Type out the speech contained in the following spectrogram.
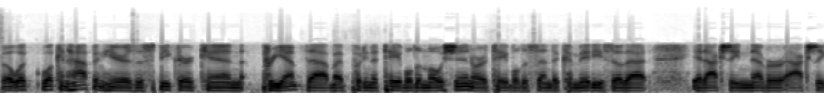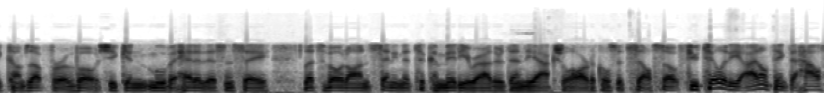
But what what can happen here is the speaker can preempt that by putting a table to motion or a table to send to committee, so that it actually never actually comes up for a vote. She can move ahead of this and say, let's vote on sending it to committee rather than the actual articles itself. So futility, I don't think the House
